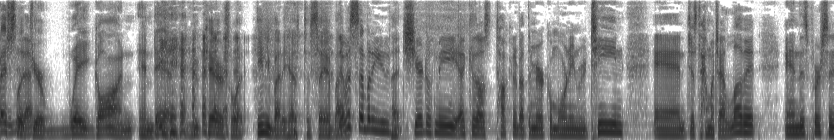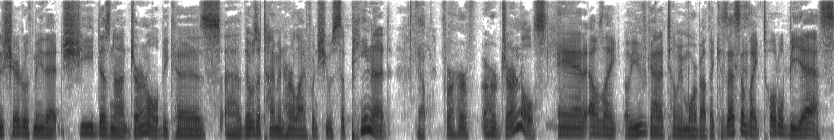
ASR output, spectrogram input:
Especially if you're way gone and dead. then who cares what anybody has to say about it. There was somebody who shared with me because I was talking about the miracle morning routine and just how much I love it. And this person shared with me that she does not journal because uh, there was a time in her life when she was subpoenaed Yep. for her her journals. And I was like, "Oh, you've got to tell me more about that because that sounds like total BS."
